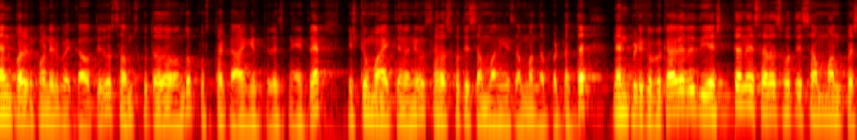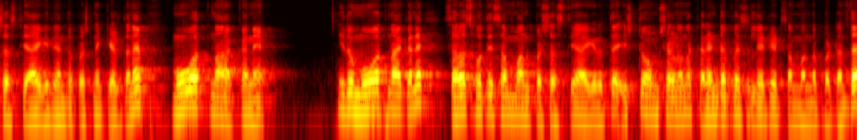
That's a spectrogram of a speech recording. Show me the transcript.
ನೆನಪಲ್ಲಿಟ್ಕೊಂಡಿರ್ಬೇಕಾಗುತ್ತೆ. ಇದು ಸಂಸ್ಕೃತದ ಒಂದು ಪುಸ್ತಕ ಆಗಿರ್ತದೆ, ಸ್ನೇಹಿತರೆ. ಇಷ್ಟು ಮಾಹಿತಿಯನ್ನು ನೀವು ಸರಸ್ವತಿ ಸಮ್ಮಾನಿಗೆ ಸಂಬಂಧಪಟ್ಟಂತೆ ನೆನ್ಪಿಡ್ಕೋಬೇಕಾಗುತ್ತೆ. ಇದು ಎಷ್ಟನೇ ಸರಸ್ವತಿ ಸಮ್ಮಾನ್ ಪ್ರಶಸ್ತಿ ಆಗಿದೆ ಅಂತ ಪ್ರಶ್ನೆ ಕೇಳ್ತಾನೆ. ಮೂವತ್ತ್ನಾಲ್ಕನೇ ಇದು ಮೂವತ್ತ್ನಾಲ್ಕನೇ ಸರಸ್ವತಿ ಸಮ್ಮಾನ್ ಪ್ರಶಸ್ತಿ ಆಗಿರುತ್ತೆ. ಇಷ್ಟು ಅಂಶಗಳನ್ನು ಕರೆಂಟ್ ಅಫೇರ್ಸ್ ರಿಲೇಟೆಡ್ ಸಂಬಂಧಪಟ್ಟಂತೆ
